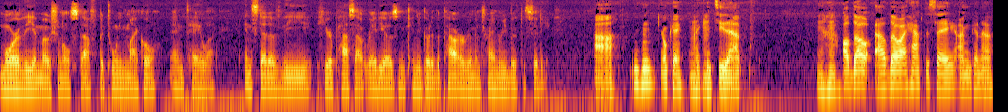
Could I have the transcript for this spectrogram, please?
more of the emotional stuff between Michael and Teyla instead of the here pass out radios and can you go to the power room and try and reboot the city. ah, hmm okay, I can see that. Although, although I have to say, I'm gonna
